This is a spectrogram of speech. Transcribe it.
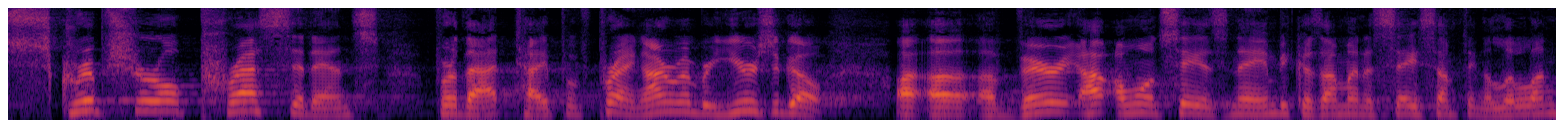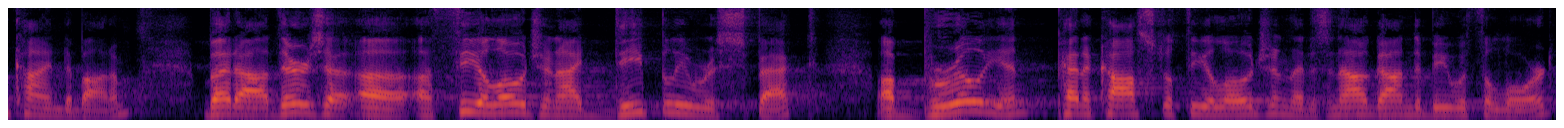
scriptural precedence for that type of praying. I remember years ago, a, a, a very, I, won't say his name because I'm going to say something a little unkind about him, but uh, there's a, a, theologian I deeply respect, a brilliant Pentecostal theologian that has now gone to be with the Lord,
